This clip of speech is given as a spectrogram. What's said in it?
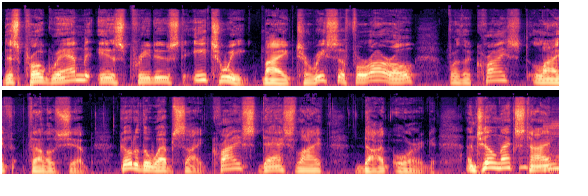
This program is produced each week by Teresa Ferraro for the Christ Life Fellowship. Go to the website, christ-life.org. Until next time,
